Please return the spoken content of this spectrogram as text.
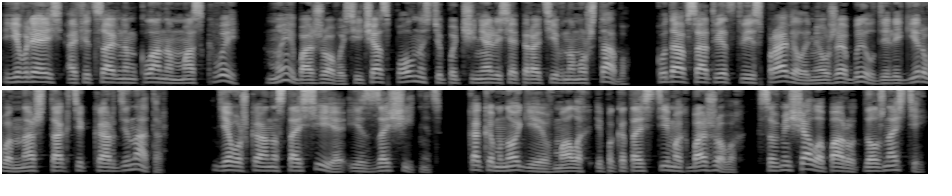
Являясь официальным кланом Москвы, мы, Бажовы, сейчас полностью подчинялись оперативному штабу, куда в соответствии с правилами уже был делегирован наш тактик-координатор, девушка Анастасия из «Защитниц», как и многие в малых и покатастимых Бажовых, совмещала пару должностей.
